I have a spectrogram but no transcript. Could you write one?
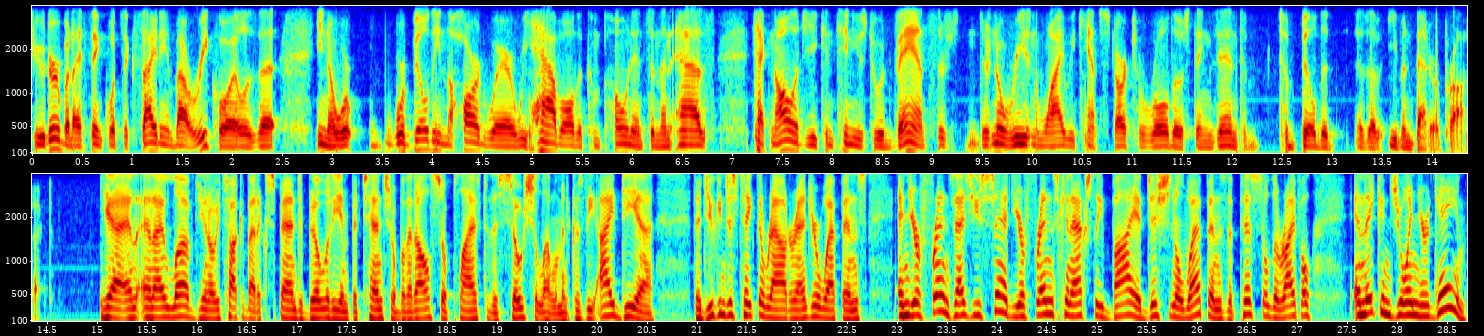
shooter. But I think what's exciting about Recoil is that you know we're we're building the hardware, we have all the components, and then as technology continues to advance, there's there's no reason why we can't start to roll those things in to to build it as an even better product. Yeah, and, and I loved, you know, we talk about expandability and potential, but that also applies to the social element because the idea that you can just take the router and your weapons and your friends, as you said, your friends can actually buy additional weapons, the pistol, the rifle, and they can join your game.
